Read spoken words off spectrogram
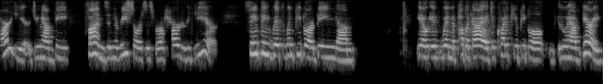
hard year do you have the funds and the resources for a harder year. Same thing with when people are being, um, you know, in, when the public eye, I do quite a few people who have very,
